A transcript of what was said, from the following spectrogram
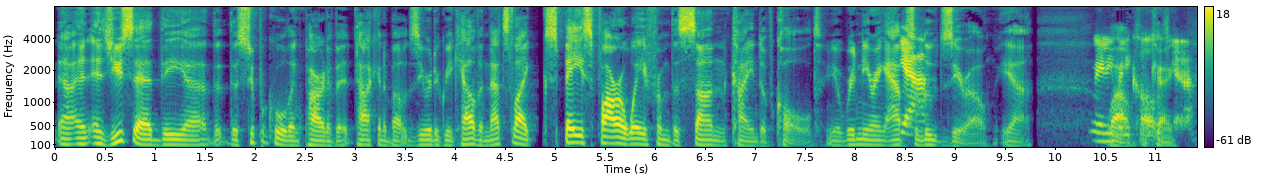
Now, and as you said, the, uh, the the supercooling part of it, talking about zero degree Kelvin, that's like space far away from the sun, kind of cold. You know, we're nearing absolute yeah. zero. Yeah, really, wow. really cold. Okay. Yeah.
